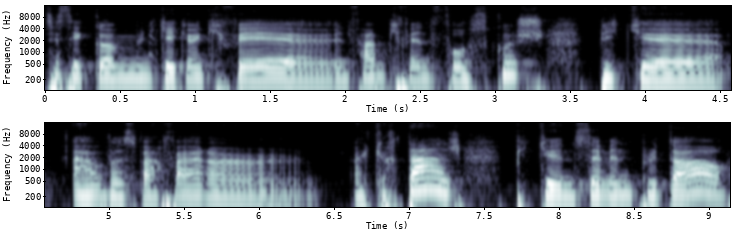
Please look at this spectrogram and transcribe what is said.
Tu sais, c'est comme quelqu'un qui fait, euh, une femme qui fait une fausse couche, puis qu'elle va se faire faire un, un curtage, puis qu'une semaine plus tard,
